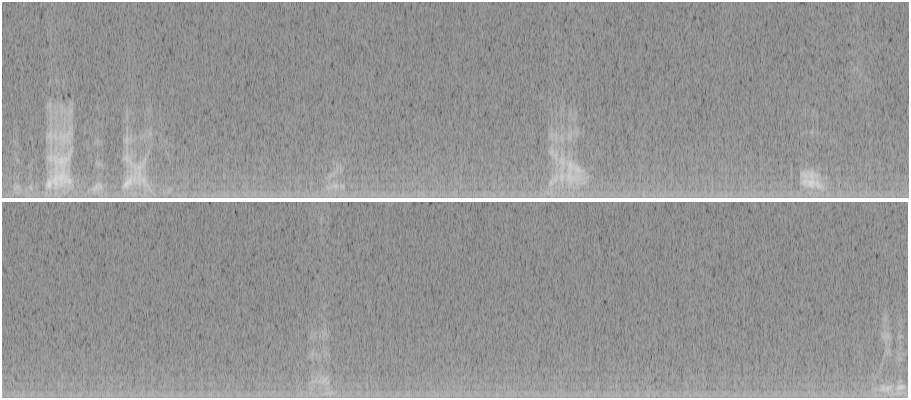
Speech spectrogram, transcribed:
Because of that, you have value, worth. Now, always. Amen? Believe it?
